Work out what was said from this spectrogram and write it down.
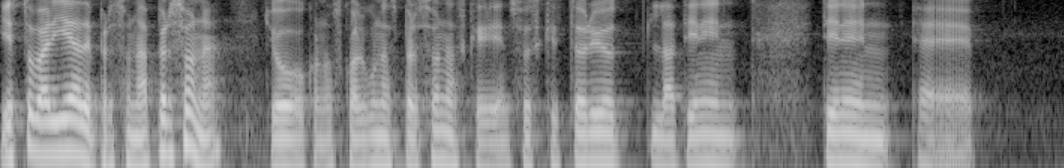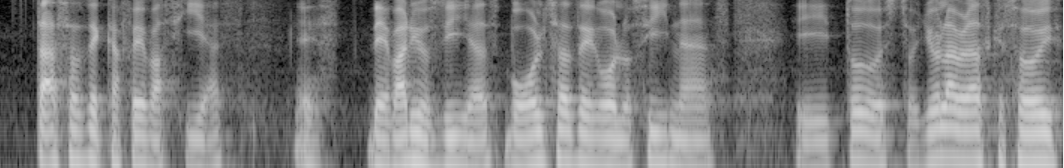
Y esto varía de persona a persona. Yo conozco algunas personas que en su escritorio la tienen, tienen eh, tazas de café vacías de varios días, bolsas de golosinas, y todo esto. Yo la verdad es que soy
